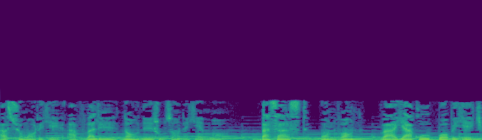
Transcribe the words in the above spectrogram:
از شماره اول نان روزانه ما. بس است عنوان و یعقوب باب یک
